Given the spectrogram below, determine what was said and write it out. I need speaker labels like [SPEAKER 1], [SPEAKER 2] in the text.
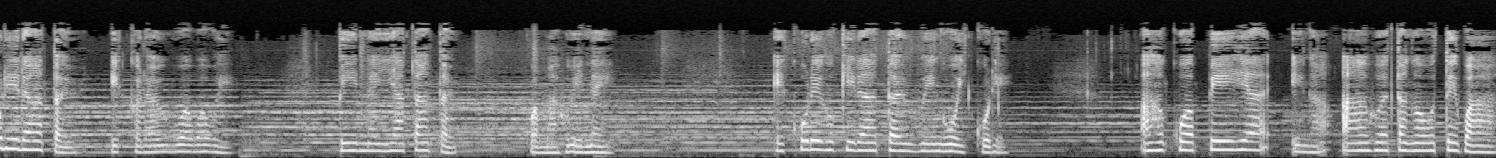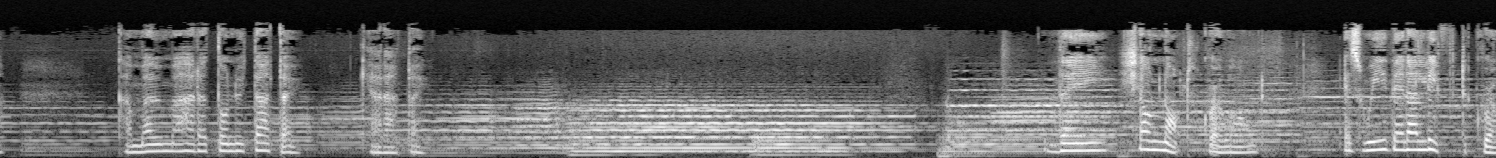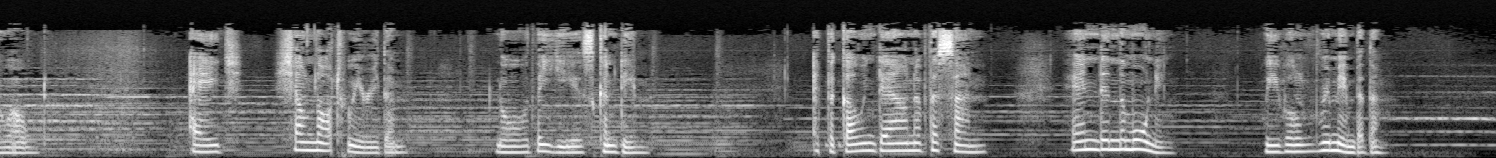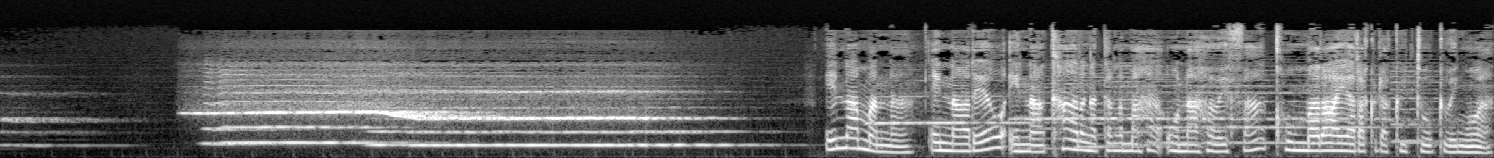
[SPEAKER 1] Kore rātou e karaua wawe. Pēnei a tātou, kua mahue nei. E kore hoki rātou e ngoi kore. Aha kua pēhea e ngā āhuatanga o te wā. Ka maumahara tonu tātou, kia rātou. They shall not grow old, as we that are left grow old. Age shall not weary them, nor the years condemn. At the going down of the sun, and in the morning, we will remember them.
[SPEAKER 2] Nā mana, e nā reo, e nā kārangatanga maha o nā hauewha, ko maraia rakuraku tōku ingoa.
